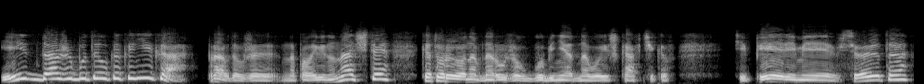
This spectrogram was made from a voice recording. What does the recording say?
и даже бутылка коньяка правда уже наполовину начатая, которую он обнаружил в глубине одного из шкафчиков. Теперь, имея все это,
